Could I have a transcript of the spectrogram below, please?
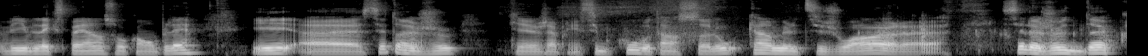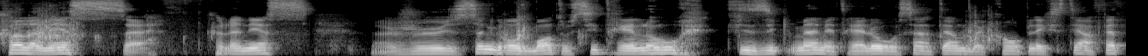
vivre l'expérience au complet. Et euh, c'est un jeu que j'apprécie beaucoup autant solo qu'en multijoueur. Euh, c'est le jeu de Colonis. Colonis, un jeu, c'est une grosse boîte aussi, très lourd physiquement, mais très lourd aussi en termes de complexité. En fait,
